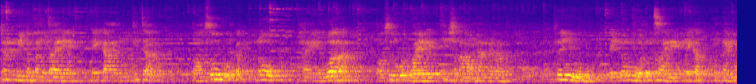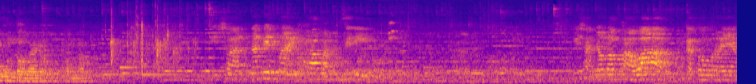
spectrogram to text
ท่านมีกำลังใจในการที่จะต่อสู้กับโรคภัยหรือว่าต่อสู้กับวัยที่ชราของท่านนะครับเพื่ออยู่เป็นร่มโพร่มไทรให้กับคนไทยทุกคนต่อไปครับขอบคุณครับดิฉันนักเรียนใหม่ภาควัน ยอมรับค่ะว่าตั้งแต่โตมายัง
